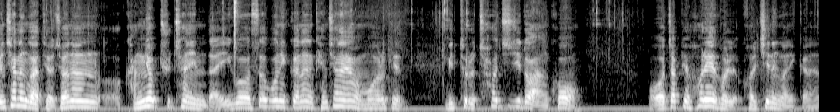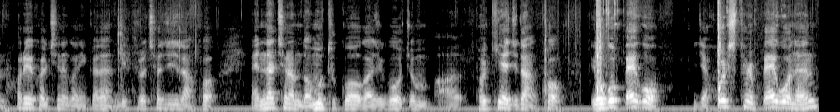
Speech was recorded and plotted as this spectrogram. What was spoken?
괜찮은 것 같아요. 저는 어, 강력 추천입니다. 이거 써보니까는 괜찮아요. 뭐 이렇게 밑으로 처지지도 않고 뭐 어차피 허리에 걸, 걸치는 거니까는 허리에 걸치는 거니까는 밑으로 처지지도 않고 옛날처럼 너무 두꺼워가지고 좀 어, 벌키하지도 않고 요거 빼고 이제 홀스터를 빼고는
